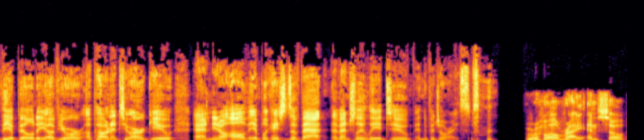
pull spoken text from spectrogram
the ability of your opponent to argue, and you know all the implications of that eventually lead to individual rights. Well, right. And so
